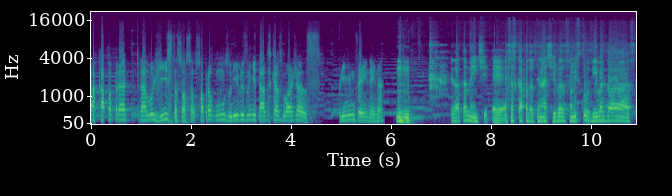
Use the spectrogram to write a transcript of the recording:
a capa para lojista, só, só, só para alguns livros limitados que as lojas premium vendem, né? Uhum. Exatamente. É, essas capas alternativas são exclusivas das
